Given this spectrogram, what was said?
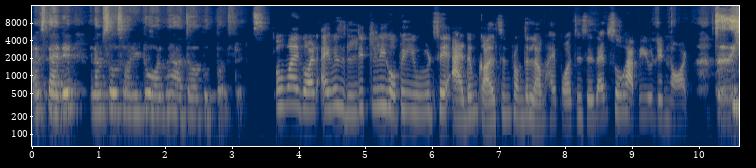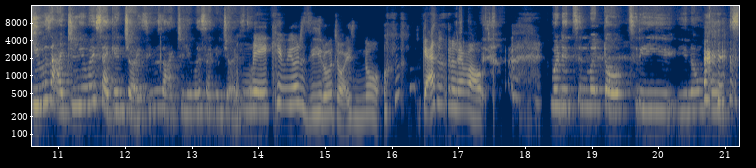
I've said it and I'm so sorry to all my other book boyfriends. Oh my God, I was literally hoping you would say Adam Carlsen from The Love Hypothesis. I'm so happy you did not. He was actually my second choice. He was actually my second choice though. Make him your zero choice. No. Cancel him out. But it's in my top three, you know, books,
